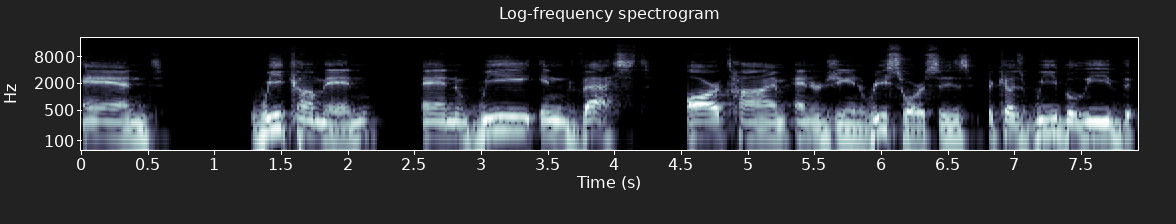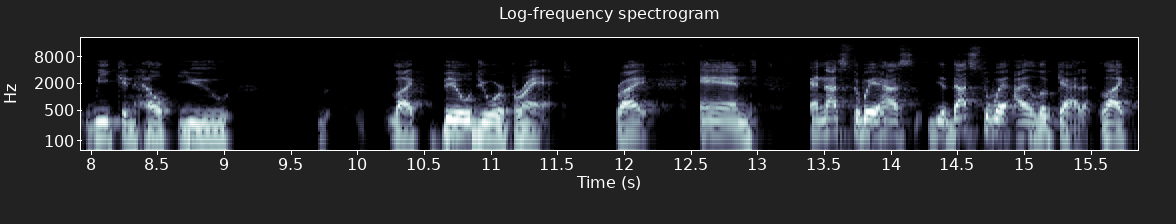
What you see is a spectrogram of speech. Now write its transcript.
And we come in and we invest our time, energy, and resources because we believe that we can help you like build your brand, right? And and that's the way it has that's the way I look at it. Like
